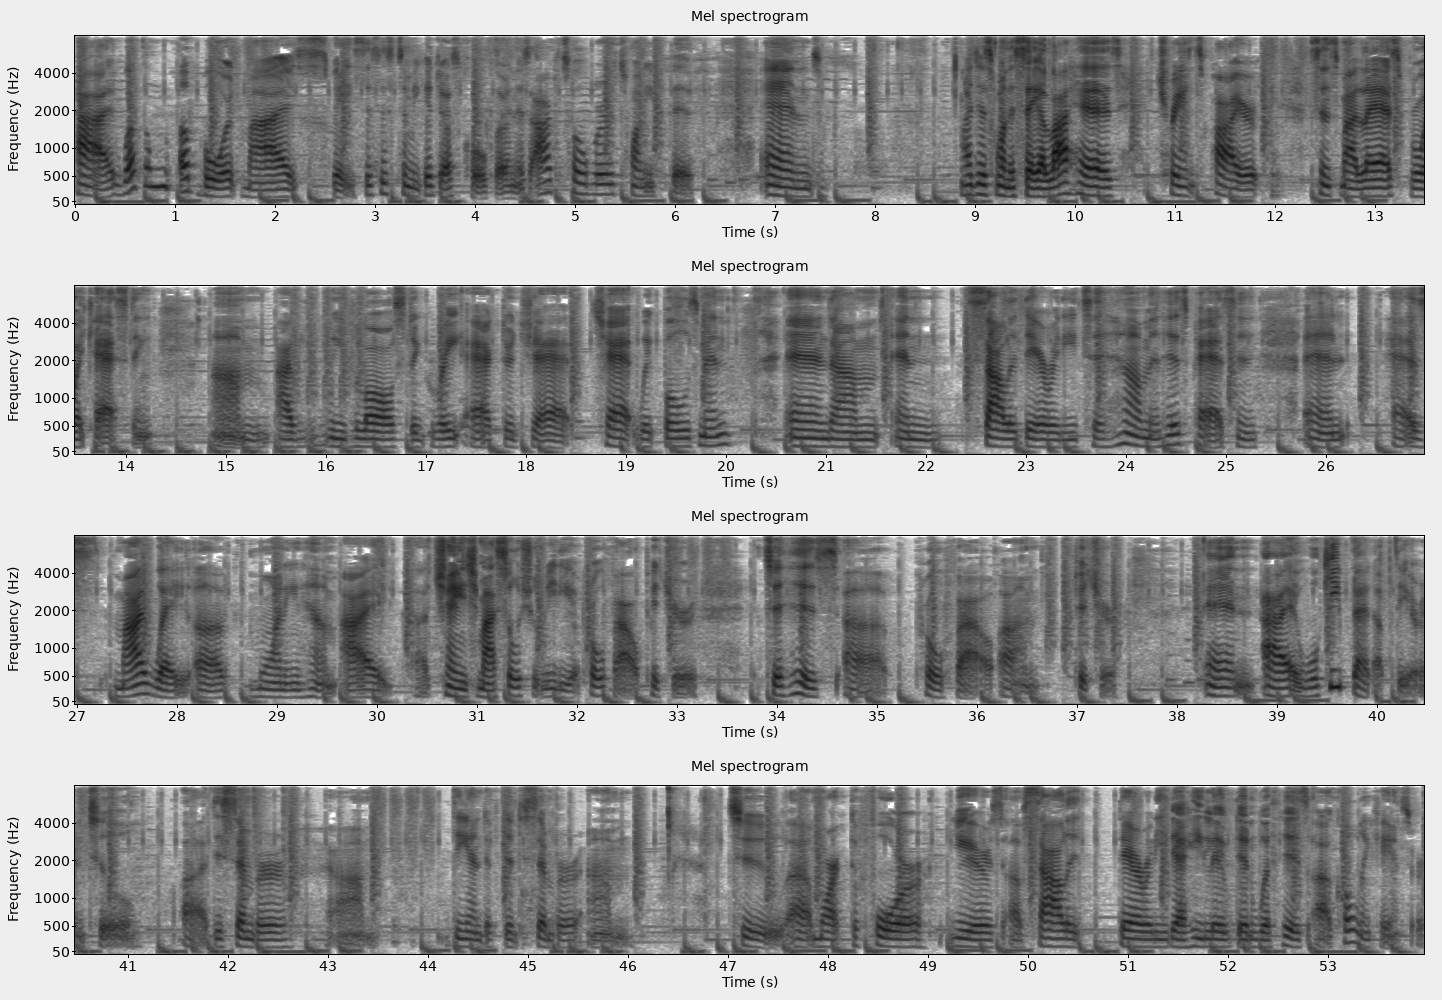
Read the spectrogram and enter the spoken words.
Hi, welcome aboard my space. This is Tamika Just Coker, and it's October 25th. And I just want to say a lot has transpired since my last broadcasting. Um, we've lost a great actor, Chad, Chadwick Boseman, and um, and solidarity to him and his passing, and as my way of mourning him, I uh, changed my social media profile picture to his uh, profile um, picture, and I will keep that up there until uh, December. Um, the end of the December um, to uh, mark the four years of solidarity that he lived in with his uh, colon cancer.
